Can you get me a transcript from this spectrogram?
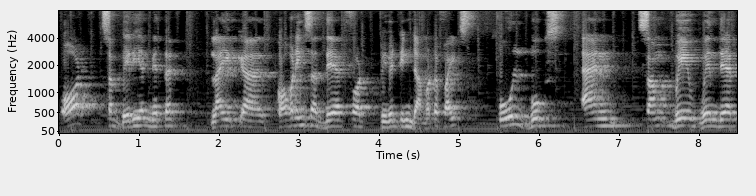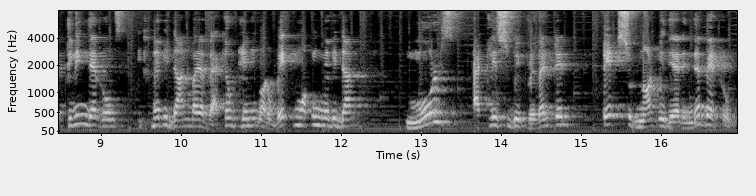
or some burial method like uh, coverings are there for preventing dermatophytes. Old books and some way when they are cleaning their rooms, it may be done by a vacuum cleaning or wet mopping may be done. Molds at least should be prevented pets should not be there in their bedroom.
